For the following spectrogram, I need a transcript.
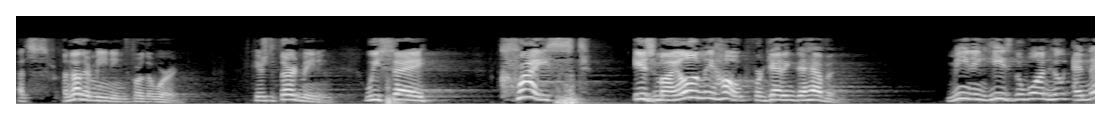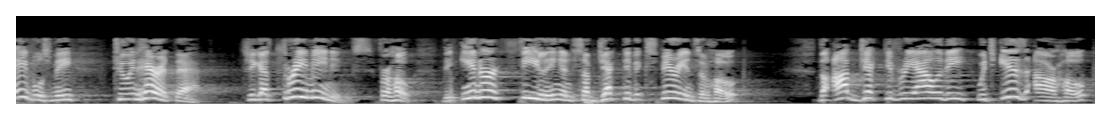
That's another meaning for the word. Here's the third meaning. We say, Christ is my only hope for getting to heaven. Meaning He's the one who enables me to inherit that. So you got three meanings for hope. The inner feeling and subjective experience of hope, the objective reality which is our hope,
